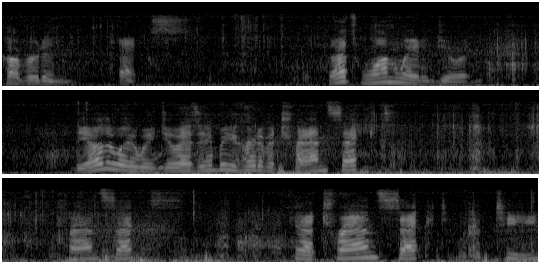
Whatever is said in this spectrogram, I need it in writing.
covered in X. That's one way to do it. The other way we do it, has anybody heard of a transect? Transects? Yeah, transect with a T,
